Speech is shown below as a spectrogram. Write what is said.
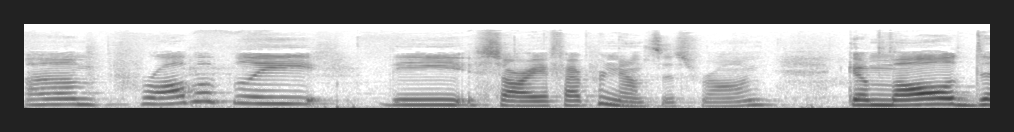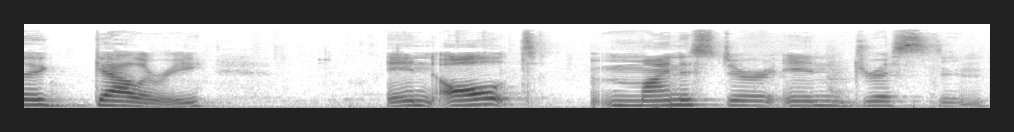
Um, probably the sorry if I pronounce this wrong, Gemäldegalerie Gallery in Alt Meister in Dresden,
